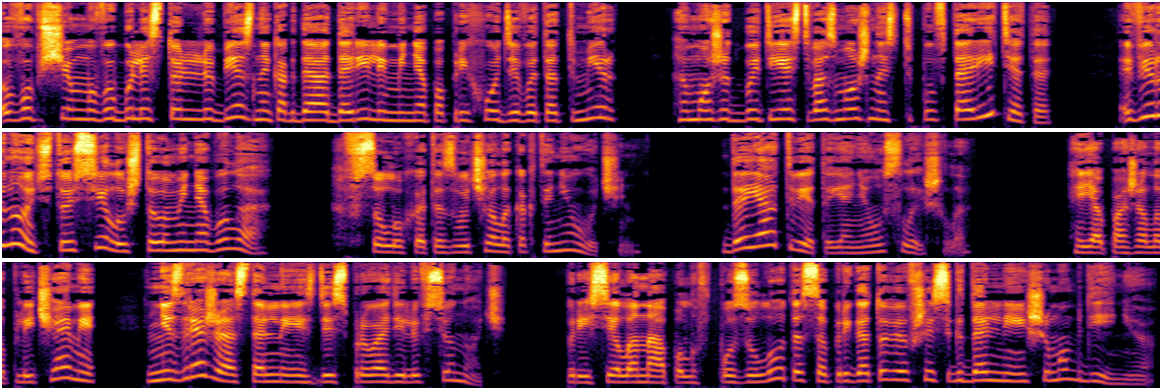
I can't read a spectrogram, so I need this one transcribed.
В общем, вы были столь любезны, когда одарили меня по приходе в этот мир. Может быть, есть возможность повторить это? Вернуть ту силу, что у меня была?» Вслух это звучало как-то не очень. Да и ответа я не услышала. Я пожала плечами, не зря же остальные здесь проводили всю ночь. Присела на пол в позу лотоса, приготовившись к дальнейшему бдению.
